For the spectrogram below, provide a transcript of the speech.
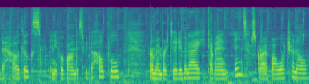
that's how it looks and if you found this video helpful Remember to leave a like, comment and subscribe our channel.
